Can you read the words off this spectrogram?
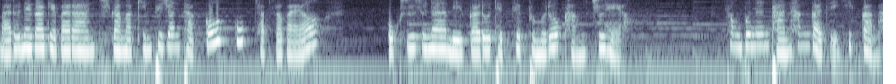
마루네가 개발한 기가 막힌 퓨전 타코 꼭 잡숴봐요. 옥수수나 밀가루 대체품으로 강추해요. 성분은 단 한 가지, 히까마.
